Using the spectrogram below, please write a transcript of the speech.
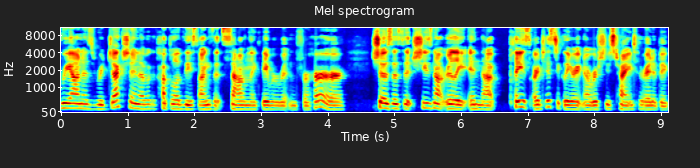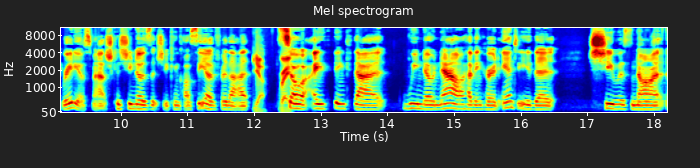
Rihanna's rejection of a couple of these songs that sound like they were written for her shows us that she's not really in that place artistically right now where she's trying to write a big radio smash because she knows that she can call Sia for that. Yeah, right. So I think that we know now, having heard Anti, that she was not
